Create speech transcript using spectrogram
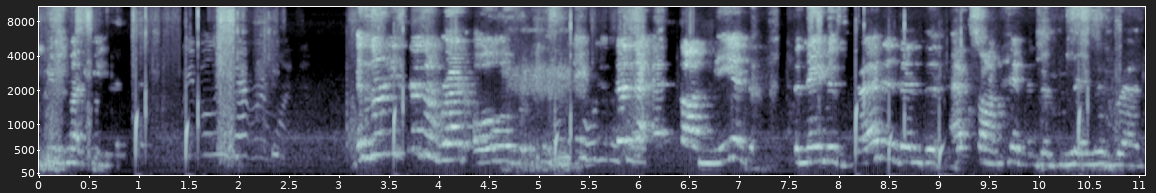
He's my teammate. We believe everyone. It literally says a red all over his name. It says the X on me and the name is red, and then the X on him and the name is red.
